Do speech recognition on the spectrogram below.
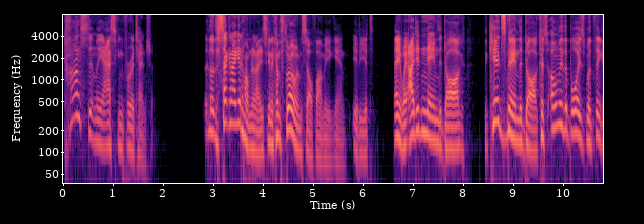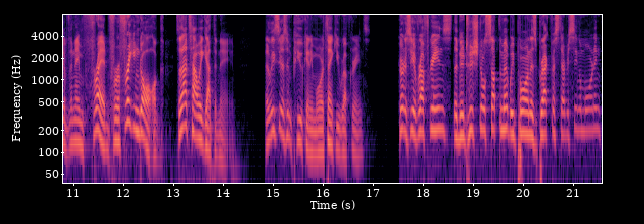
constantly asking for attention. The second I get home tonight, he's going to come throw himself on me again, idiot. Anyway, I didn't name the dog. The kids named the dog because only the boys would think of the name Fred for a freaking dog. So that's how he got the name. At least he doesn't puke anymore. Thank you, Ruff Greens. Courtesy of Ruff Greens, the nutritional supplement we pour on his breakfast every single morning.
